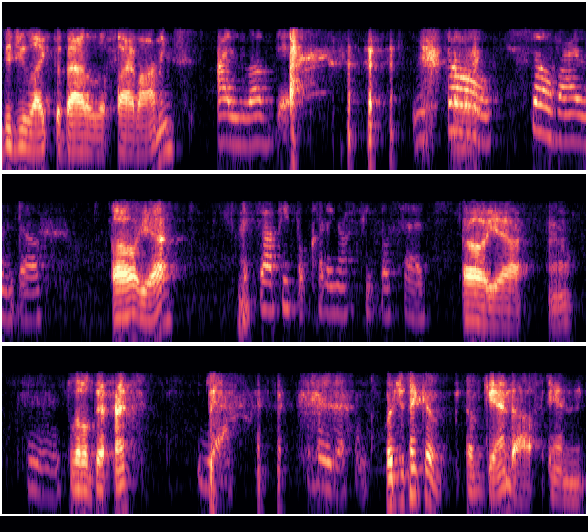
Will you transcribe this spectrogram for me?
did you like the Battle of the Five Armies? I loved it. It was so right. So violent though. Oh yeah. I saw people cutting off people's heads. Oh yeah. Well, it's a little different. Yeah. Way different. what did you think of of Gandalf in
